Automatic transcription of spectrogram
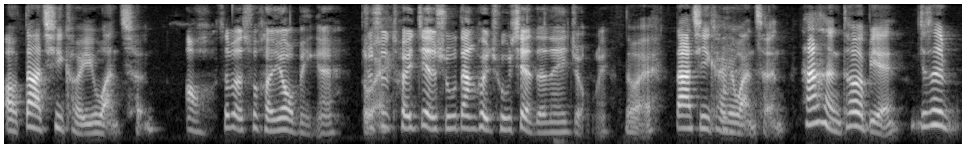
哦，大气可以完成。哦，这本书很有名哎，对就是推荐书单会出现的那一种哎。对，大气可以完成。它很特别，就是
